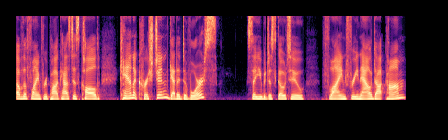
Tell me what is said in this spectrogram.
of the Flying Free podcast is called Can a Christian Get a Divorce? So you would just go to flyingfreenow.com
